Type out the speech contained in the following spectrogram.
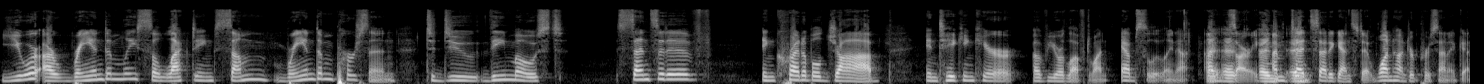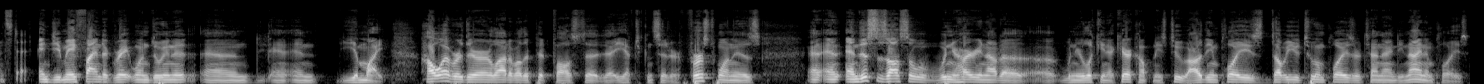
You are randomly selecting some random person to do the most sensitive, incredible job in taking care of your loved one. Absolutely not. I'm And- sorry. and- I'm dead and- set against it. 100% against it. and you may find a great one doing it, and and, and you might. However, there are a lot of other pitfalls to, that you have to consider. First one is, and, and, and this is also when you're hiring out a, a when you're looking at care companies too. Are the employees W two employees or 1099 employees?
